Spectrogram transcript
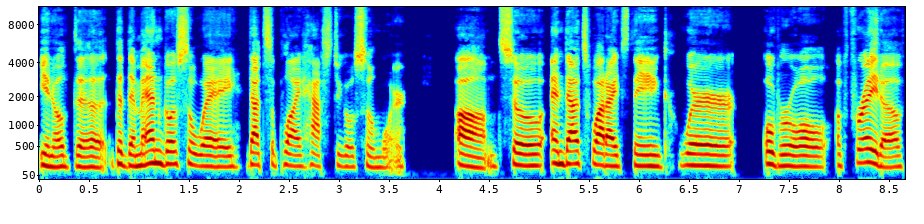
you know the the demand goes away that supply has to go somewhere um, so, and that's what I think we're overall afraid of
